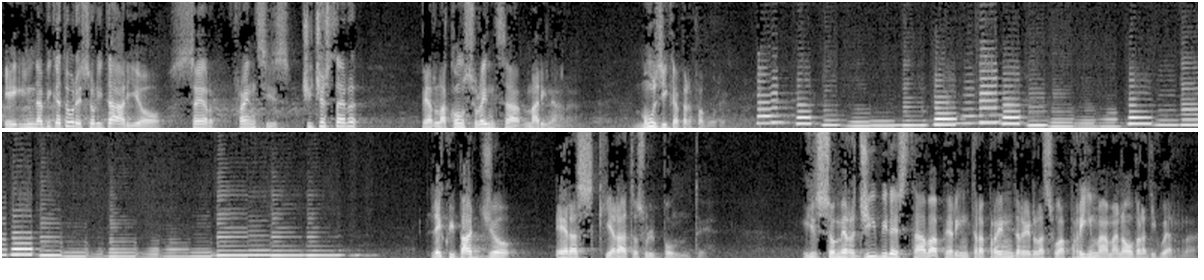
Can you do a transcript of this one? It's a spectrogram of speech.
e il navigatore solitario Sir Francis Chichester per la consulenza marinara. Musica per favore. L'equipaggio era schierato sul ponte. Il sommergibile stava per intraprendere la sua prima manovra di guerra.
